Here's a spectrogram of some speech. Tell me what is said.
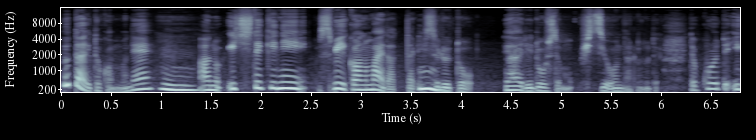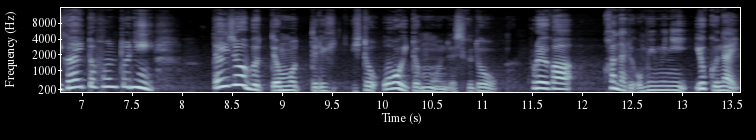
舞台とかもね、うん。あの位置的にスピーカーの前だったりすると、やはりどうしても必要になるので。でもこれって意外と本当に大丈夫って思ってる人多いと思うんですけどこれがかなりお耳に良くない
